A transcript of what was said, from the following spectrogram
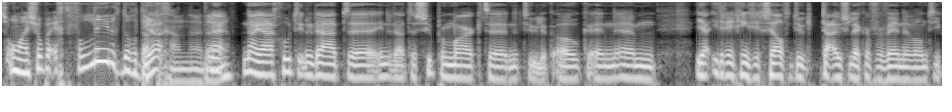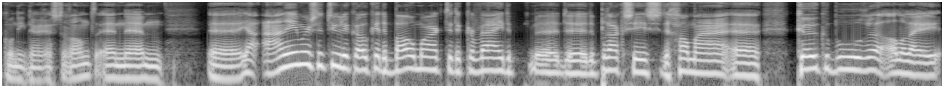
is online shoppen echt volledig door het dak ja, gegaan. Nou, nou, ja, goed, inderdaad. inderdaad, de supermarkt natuurlijk ook. En um, ja, iedereen ging zichzelf natuurlijk thuis lekker verwennen, want je kon niet naar een restaurant. En um, uh, ja, aannemers natuurlijk ook. Hè. De bouwmarkten, de karwei, de, de, de praxis, de gamma, uh, keukenboeren, allerlei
